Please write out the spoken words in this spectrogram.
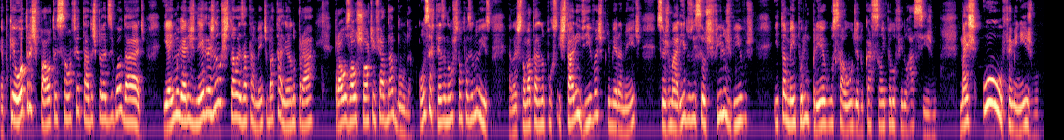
É porque outras pautas são afetadas pela desigualdade. E aí mulheres negras não estão exatamente batalhando para usar o short enfiado na bunda. Com certeza não estão fazendo isso. Elas estão batalhando por estarem vivas, primeiramente, seus maridos e seus filhos vivos, e também por emprego, saúde, educação e pelo fim do racismo. Mas o feminismo,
